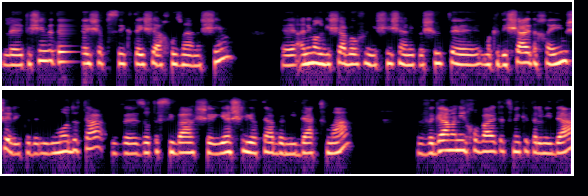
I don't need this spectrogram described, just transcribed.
ל-99.9% מהאנשים. אה, אני מרגישה באופן אישי שאני פשוט אה, מקדישה את החיים שלי כדי ללמוד אותה וזאת הסיבה שיש לי אותה במידת מה. וגם אני חווה את עצמי כתלמידה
